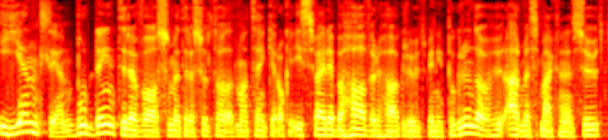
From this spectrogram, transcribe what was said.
egentligen borde inte det vara som ett resultat att man tänker okej okay, i Sverige behöver högre utbildning på grund av hur arbetsmarknaden ser ut.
